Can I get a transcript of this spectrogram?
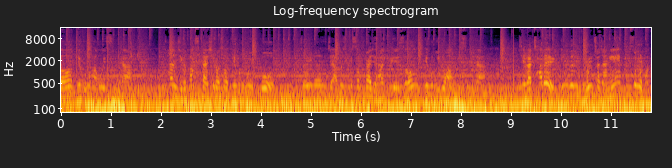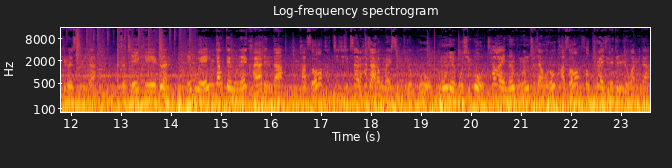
위해서 대구로 가고 있습니다. 차는 지금 박스카에 실어서 대구로 오고 있고 저희는 이제 아버지께 surprise를 하기 위해서 대구로 이동하고 있습니다. 제가 차를 인근 공영주차장에 탁송을 받기로 했습니다. 그래서 제 계획은 대구에 임장 때문에 가야 된다. 가서 같이 이제 식사를 하자라고 말씀드렸고 부모님을 모시고 차가 있는 공영주차장으로 가서 surprise를 해드리려고 합니다.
